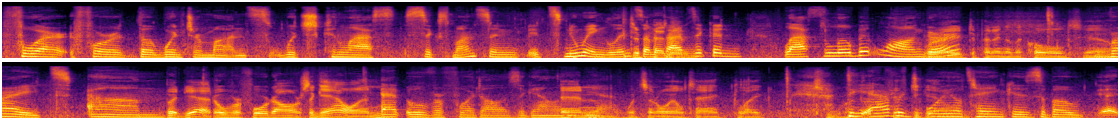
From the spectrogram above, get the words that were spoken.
for for the winter months, which can last six months. And it's New England. Sometimes it could last a little bit longer. Right, depending on the cold. Yeah. Right. Um, But yeah, at over four dollars a gallon. at over four dollars a gallon. and yeah. what's an oil tank like? The average 250 oil tank is about uh,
